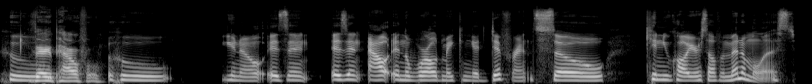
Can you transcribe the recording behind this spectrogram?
who Very powerful. who you know isn't isn't out in the world making a difference so can you call yourself a minimalist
